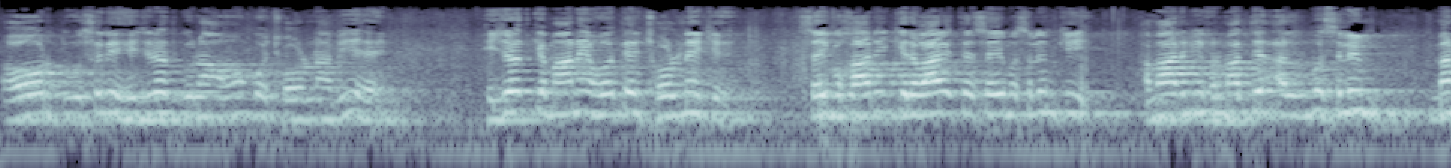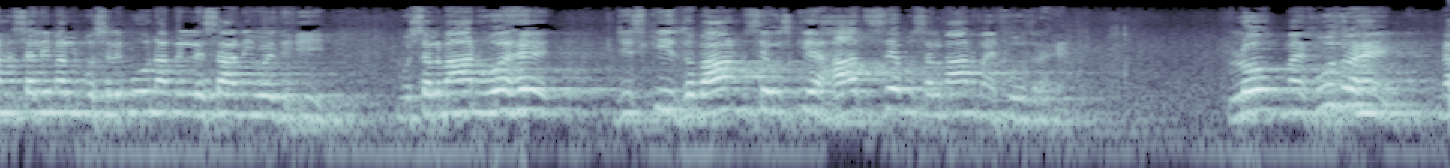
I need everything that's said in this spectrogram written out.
اور دوسری ہجرت گناہوں کو چھوڑنا بھی ہے۔ ہجرت کے معنی ہوتے چھوڑنے کے۔ صحیح بخاری کی روایت ہے، صحیح مسلم کی۔ ہمارے بھی فرماتے المسلم من سلم المسلم لسانی ودہی مسلمان وہ ہے جس کی زبان سے اس کے ہاتھ سے مسلمان محفوظ رہیں۔ لوگ محفوظ رہیں، نہ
